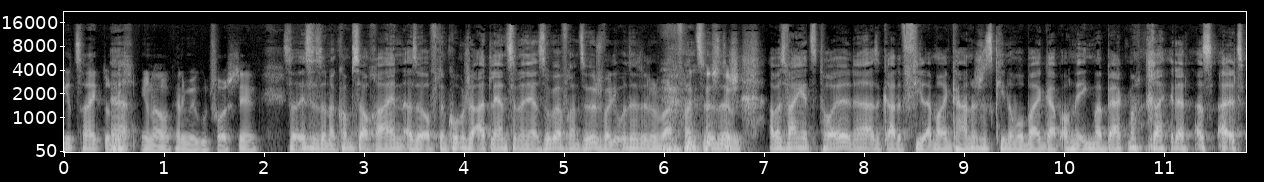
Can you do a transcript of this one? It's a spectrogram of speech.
gezeigt und ja. nicht, genau, kann ich mir gut vorstellen. So ist es und dann kommst du auch rein, also auf eine komische Art lernst du dann ja sogar Französisch, weil die Untertitel waren Französisch. Aber es war jetzt toll, ne? also gerade viel amerikanisches Kino, wobei gab auch eine Ingmar Bergmann-Reihe, dann hast halt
